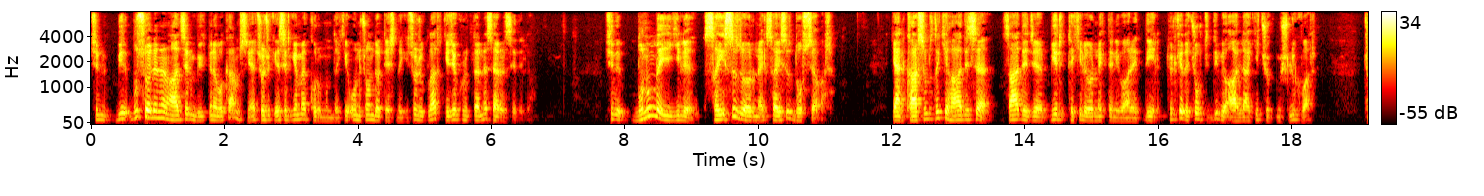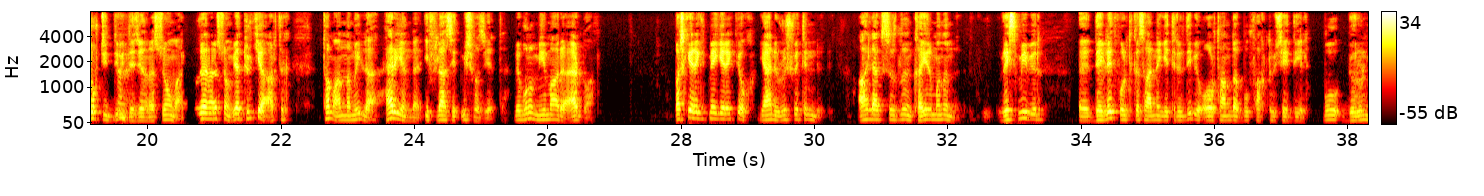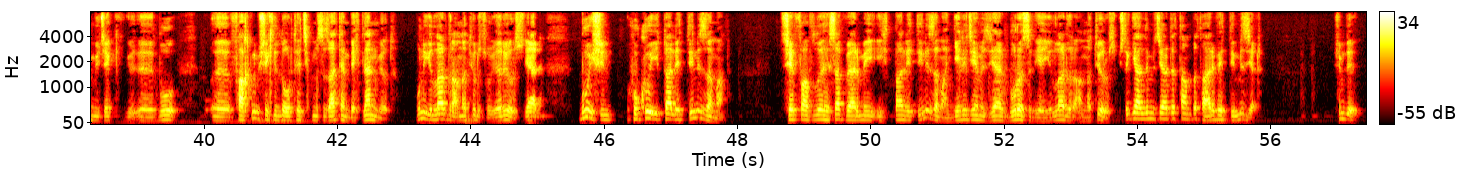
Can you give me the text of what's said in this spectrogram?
Şimdi bir, bu söylenen hadisenin büyüklüğüne bakar mısın ya? Çocuk esirgeme kurumundaki 13-14 yaşındaki çocuklar gece kulüplerine servis ediliyor. Şimdi bununla ilgili sayısız örnek, sayısız dosya var. Yani karşımızdaki hadise sadece bir tekil örnekten ibaret değil. Türkiye'de çok ciddi bir ahlaki çökmüşlük var. Çok ciddi bir dejenerasyon var. Bu dejenerasyon ya Türkiye artık tam anlamıyla her yönden iflas etmiş vaziyette. Ve bunun mimarı Erdoğan. Başka yere gitmeye gerek yok. Yani rüşvetin, ahlaksızlığın, kayırmanın resmi bir e, devlet politikası haline getirildiği bir ortamda bu farklı bir şey değil. Bu görülmeyecek, e, bu e, farklı bir şekilde ortaya çıkması zaten beklenmiyordu. Bunu yıllardır anlatıyoruz, uyarıyoruz. Yani bu işin hukuku iptal ettiğiniz zaman, şeffaflığı hesap vermeyi ihmal ettiğiniz zaman geleceğimiz yer burası diye yıllardır anlatıyoruz. İşte geldiğimiz yerde tam da tarif ettiğimiz yer. Şimdi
